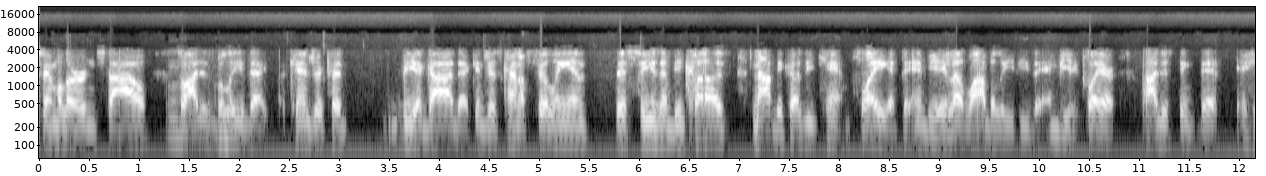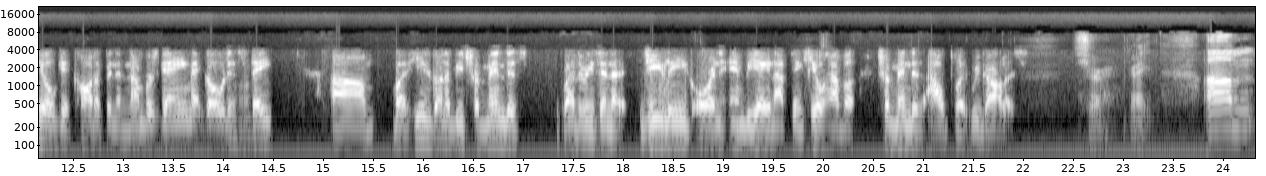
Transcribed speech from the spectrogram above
similar in style. Mm-hmm. So I just believe that Kendrick could be a guy that can just kind of fill in this season because not because he can't play at the NBA level. I believe he's an NBA player. I just think that he'll get caught up in the numbers game at Golden mm-hmm. State. Um, but he's going to be tremendous whether he's in the G League or in the NBA, and I think he'll have a tremendous output regardless. Sure, great. Um,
